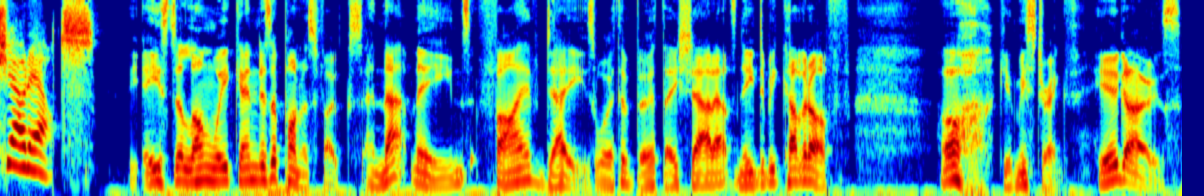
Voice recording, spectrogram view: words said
Shout outs. The Easter long weekend is upon us, folks, and that means five days worth of birthday shout outs need to be covered off. Oh, give me strength. Here goes.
